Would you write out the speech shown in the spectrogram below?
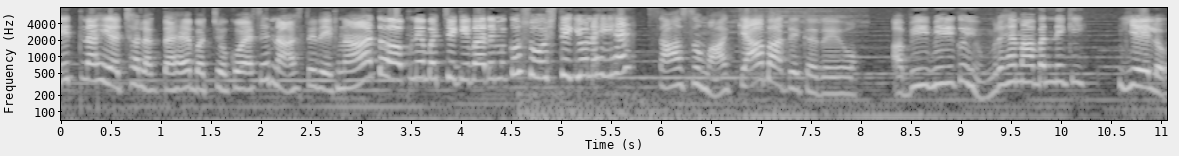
इतना ही अच्छा लगता है बच्चों को ऐसे नाचते देखना। तो अपने बच्चे के बारे में कुछ सोचते क्यों नहीं है? सासू माँ क्या बातें कर रहे हो? अभी मेरी कोई उम्र है माँ बनने की? ये लो।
